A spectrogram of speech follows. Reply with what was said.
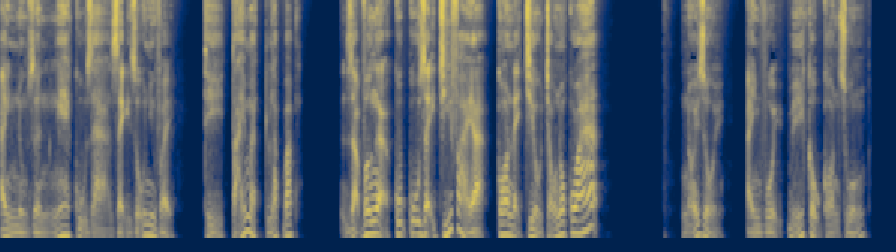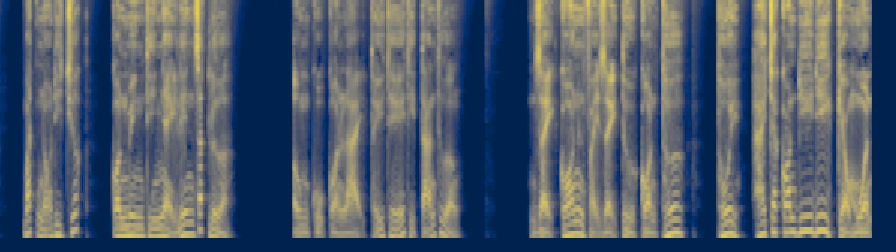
Anh nông dân nghe cụ già dạy dỗ như vậy thì tái mặt lắp bắp. Dạ vâng ạ, cụ cụ dạy chí phải ạ, con lại chiều cháu nó quá. Nói rồi, anh vội bế cậu con xuống, bắt nó đi trước, còn mình thì nhảy lên dắt lừa. Ông cụ còn lại thấy thế thì tán thưởng. Dạy con phải dạy từ còn thơ. Thôi, hai cha con đi đi kẻo muộn.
